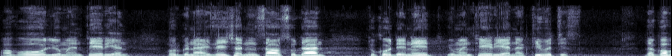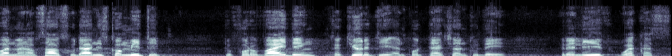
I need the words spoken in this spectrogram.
of all humanitarian organizations in South Sudan to coordinate humanitarian activities. The government of South Sudan is committed to providing security and protection to the relief workers.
